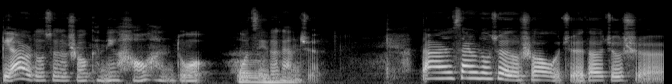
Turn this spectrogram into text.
比二十多岁的时候肯定好很多，我自己的感觉。当然，三十多岁的时候，我觉得就是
